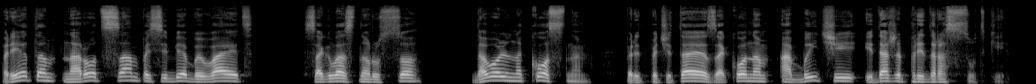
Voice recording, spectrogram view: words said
При этом народ сам по себе бывает согласно Руссо, довольно костным, предпочитая законам обычаи и даже предрассудки.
